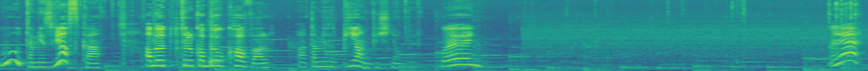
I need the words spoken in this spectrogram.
Uuu, tam jest wioska. Oby tylko był kowal. A tam jest biom wiśniowy. Płyń. Nie!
